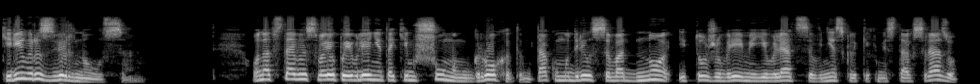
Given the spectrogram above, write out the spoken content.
Кирилл развернулся. Он обставил свое появление таким шумом, грохотом, так умудрился в одно и то же время являться в нескольких местах сразу,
